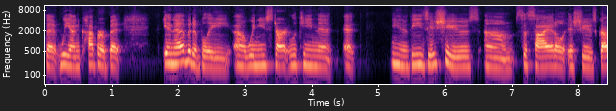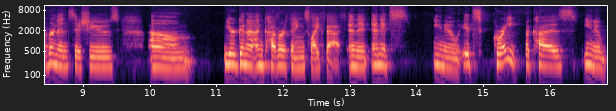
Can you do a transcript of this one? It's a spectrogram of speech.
that we uncover. But inevitably uh, when you start looking at at you know these issues um, societal issues governance issues um, you're going to uncover things like that. And it and it's you know it's great because you know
